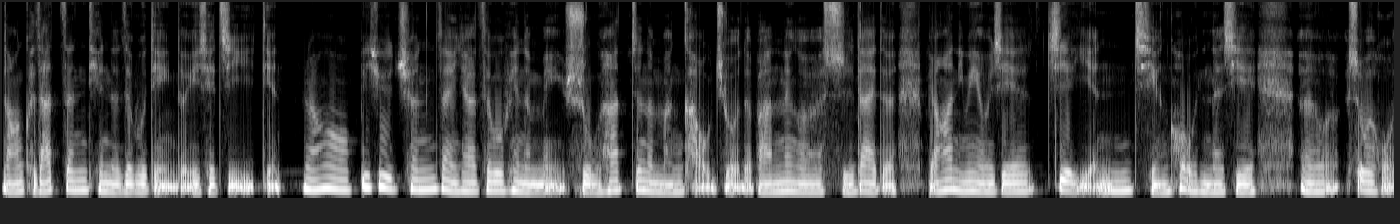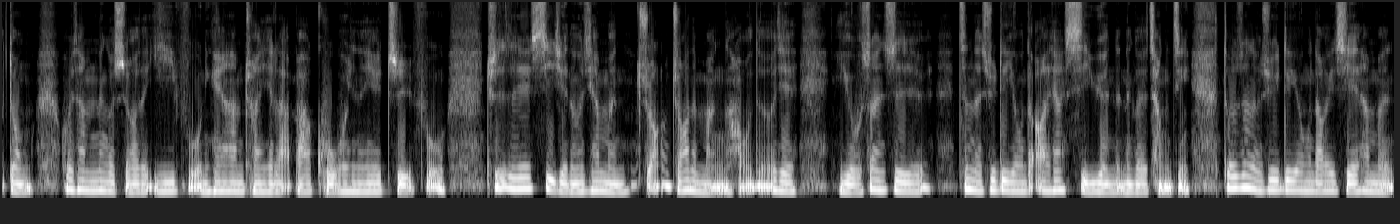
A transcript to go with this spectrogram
然后，可是它增添了这部电影的一些记忆点。然后必须称赞一下这部片的美术，它真的蛮考究的，把那个时代的，比方它里面有一些戒严前后的那些呃社会活动，或者他们那个时候的衣服，你看他们穿一些喇叭裤或者那些制服，就是这些细节东西，他们抓抓的蛮好的，而且有算是真的去利用到，啊，像戏院的那个场景，都真的去利用到一些他们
